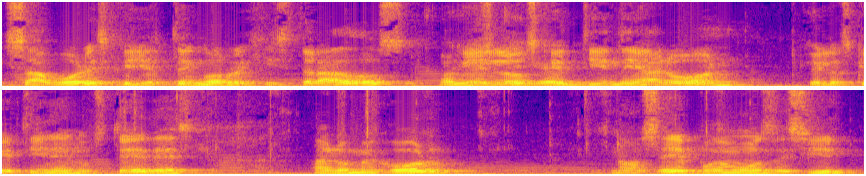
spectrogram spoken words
sabores que yo tengo registrados que los, los que, que tiene Aarón, que los que tienen ustedes. A lo mejor no sé, podemos decir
